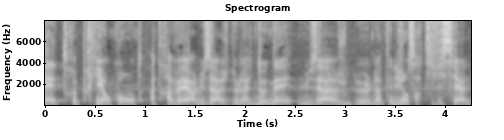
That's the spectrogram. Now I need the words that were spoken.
être pris en compte à travers l'usage de la donnée, l'usage mhm. de l'intelligence artificielle,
